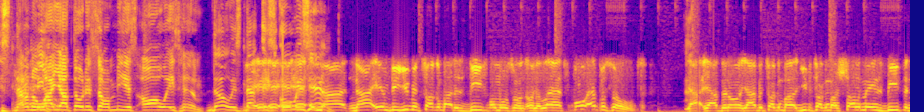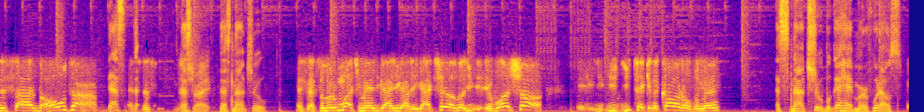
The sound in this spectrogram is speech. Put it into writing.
It's not I don't know me. why y'all throw this on me. It's always him. No, it's Eh, eh, eh, eh, Nah, nah, Envy, you've been talking about his beef almost on, on the last four episodes. Y'all, y'all been on. Y'all been talking about. You've been talking about Charlamagne's beef and his size the whole time. That's that's, that's, right. That's not true. That's, that's a little much, man. You got you got you got chill. Look, you, it was Shaw. You, you you taking the card over, man. That's not true. But go ahead, Murph. What else?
